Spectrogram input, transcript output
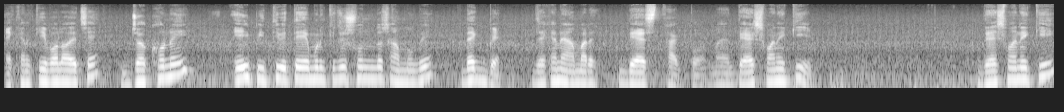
এখানে কি বলা হয়েছে? যখনই এই পৃথিবীতে এমন কিছু সুন্দর সামগ্রী দেখবে, যেখানে আমার দেশ থাকব। মানে দেশ মানে কি? দেশ মানে কি?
